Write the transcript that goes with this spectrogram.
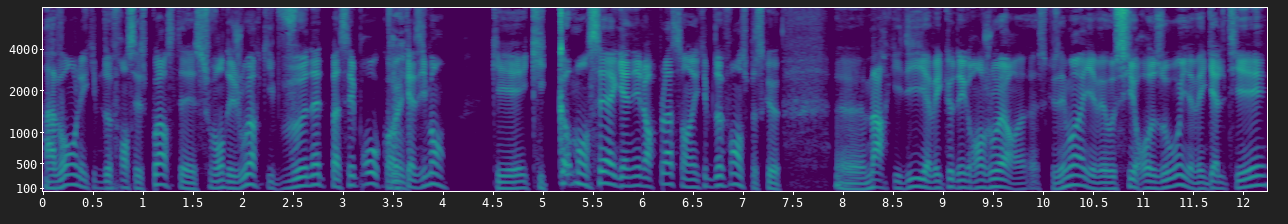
Avant, l'équipe de France Espoir, c'était souvent des joueurs qui venaient de passer pro, quoi, quasiment qui, qui commençaient à gagner leur place en équipe de France. Parce que euh, Marc, il dit il n'y avait que des grands joueurs. Euh, excusez-moi, il y avait aussi Roseau, il y avait Galtier,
